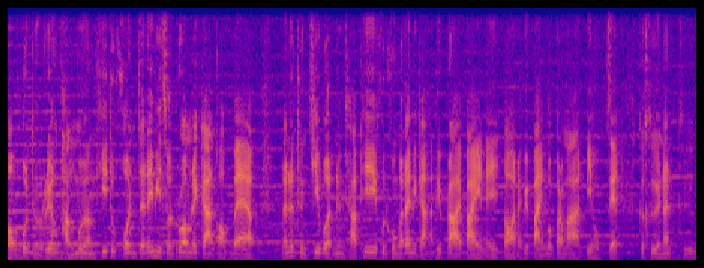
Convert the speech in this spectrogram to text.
พอพูดถึงเรื่องผังเมืองที่ทุกคนจะได้มีส่วนร่วมในการออกแบบ และนึกถึงคีย์เวิร์ดหนึ่งครับที่คุณคุงก็ได้มีการอภิปรายไปในตอนอภิปรายงบประมาณปี 67 ก็คือนั่นคือ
